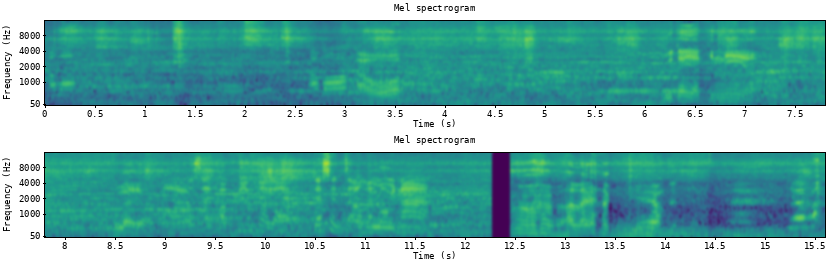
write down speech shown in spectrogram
เอาบอเอาบอเอาวิแต่อยากกินนี่อะอะไรอะอ๋อใส่ท็อปปิ้งก่อนเหรอแต่ฉันจะเอามาโรยหน้า อะไรอะแก้วเยอะมาก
